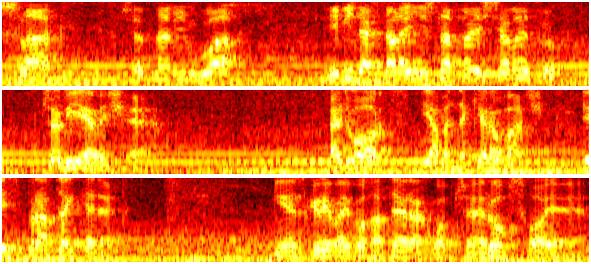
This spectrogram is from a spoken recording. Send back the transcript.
szlak. Przed nami mgła. Nie widać dalej niż na 20 metrów. Przebijemy się. Edwards, ja będę kierować. Ty sprawdzaj teren. Nie zgrywaj bohatera, chłopcze. Rób swoje.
